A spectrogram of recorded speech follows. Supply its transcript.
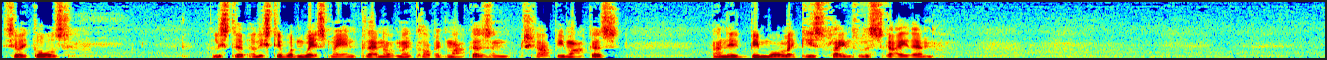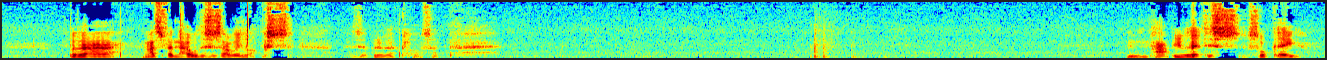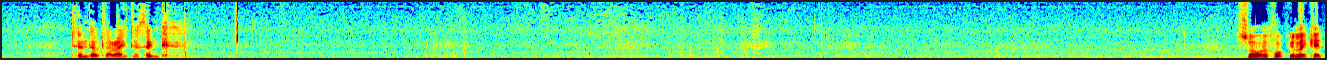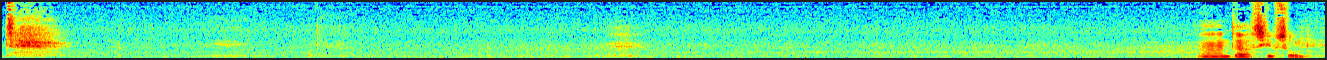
see how it goes. At least, at least it wouldn't waste my ink then of my Copic markers and Sharpie markers, and it'd be more like he's flying through the sky then. But uh, as for now, this is how it looks. There's a bit of a close-up. I'm happy with it, it's, it's okay. Turned out alright, I think. So I hope you like it. and I'll see you soon.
